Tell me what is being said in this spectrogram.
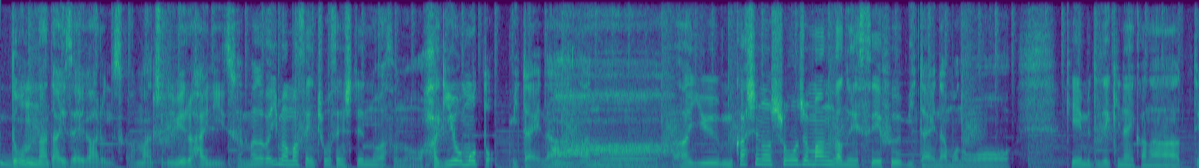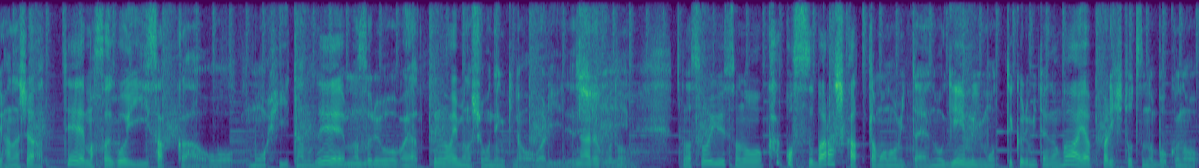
どんな題材があるんですか？まあちょっと言える範囲でいいですかまあ、だから今まさに挑戦してるのはその萩尾元みたいなあのああいう昔の少女漫画の SF みたいなものをゲームでできないかなっていう話はあって、まあ、すごいいいサッカーをもう引いたので、まあ、うんそれをやってるのが今の少年期の終わりですしなるほど。ただそういうその過去素晴らしかったものみたいのをゲームに持ってくるみたいなのがやっぱり一つの僕の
